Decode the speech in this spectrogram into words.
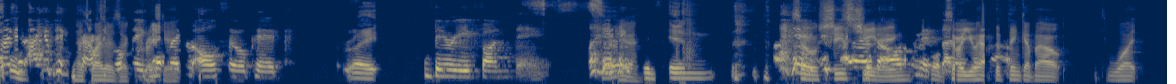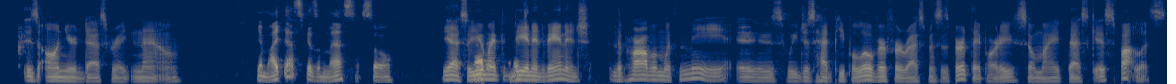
I mean, I could pick That's why there's practical a things, but I cricket. could also pick right. very fun things. Sarah Yeah. is in. So she's That's the cheating. ultimate So you have to think about what is on your desk right now. Yeah, my desk is a mess. So Yeah, so you might be an advantage. The problem with me is we just had people over for Rasmus's birthday party, so my desk is spotless.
